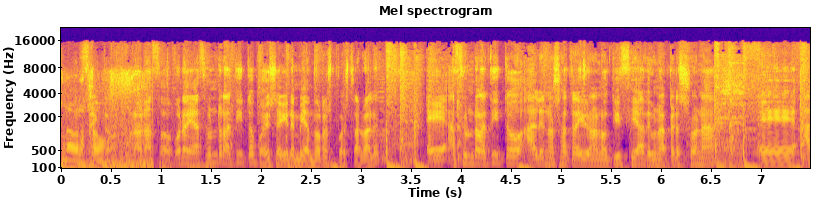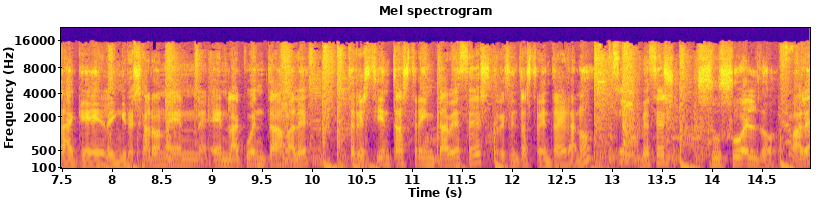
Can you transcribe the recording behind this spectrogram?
Un abrazo. Un abrazo. Bueno, y hace un ratito, podéis seguir enviando respuestas, ¿vale? Eh, hace un ratito, Ale nos ha traído una noticia de una persona eh, a la que le ingresaron en, en la cuenta, ¿vale? 330 veces, 330 era, ¿no? Sí. Veces su sueldo, ¿vale?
